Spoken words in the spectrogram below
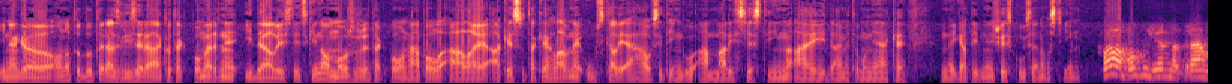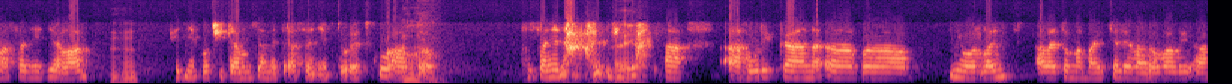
Inak e, ono to doteraz vyzerá ako tak pomerne idealisticky, no možno, že tak pol na pol, ale aké sú také hlavné úskalia house-sittingu a mali ste s tým aj, dajme tomu, nejaké negatívnejšie skúsenosti? Chvála Bohu, žiadna dráma sa nediala, uh-huh. keď nepočítam zemetrasenie v Turecku, ale oh. to, to sa nedá predvídať. A, a hurikán uh, v New Orleans, ale to ma majiteľe varovali a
